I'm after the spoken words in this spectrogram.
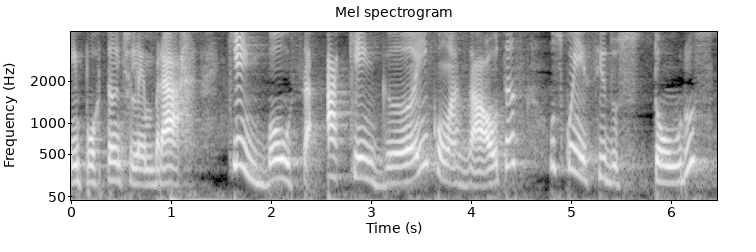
Importante lembrar que em bolsa há quem ganhe com as altas, os conhecidos touros,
